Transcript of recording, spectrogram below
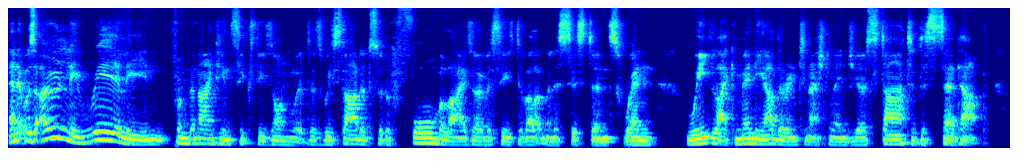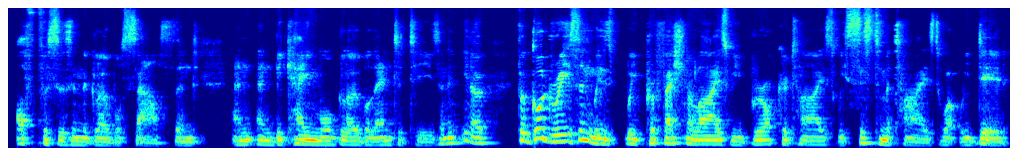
And it was only really from the 1960s onwards, as we started to sort of formalize overseas development assistance, when we, like many other international NGOs, started to set up offices in the global south and, and, and became more global entities. And, you know, for good reason. We, we professionalized, we bureaucratized, we systematized what we did.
